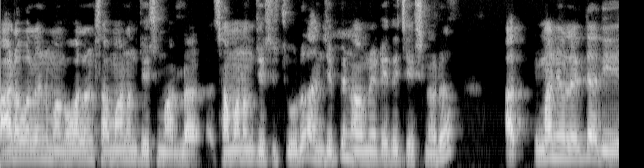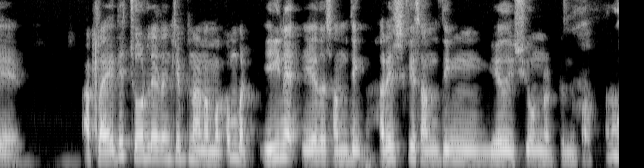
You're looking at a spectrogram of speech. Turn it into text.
ఆడవాళ్ళని మగవాళ్ళని సమానం చేసి మాట్లా సమానం చేసి చూడు అని చెప్పి నామినేట్ అయితే చేసినారు. ఇమాన్యుల్ అయితే అది అట్లా అయితే చూడలేదని చెప్పి నా నమ్మకం బట్ ఈయన ఏదో సంథింగ్ హరీష్కి సంథింగ్ ఏదో ఇష్యూ ఉన్నట్టుంది పాపం.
